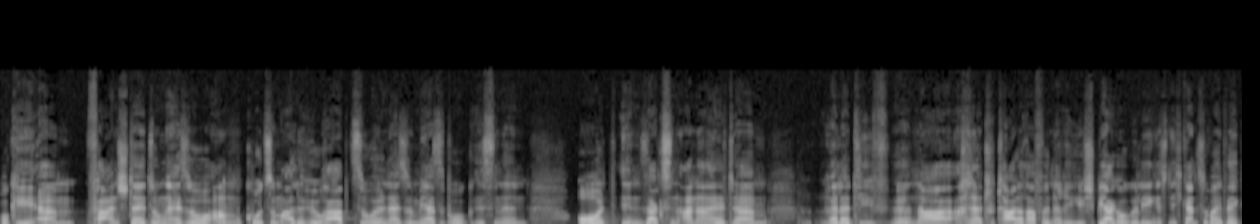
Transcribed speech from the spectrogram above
Okay, ähm, Veranstaltungen, also ähm, kurz um alle Hörer abzuholen. Also Merseburg ist ein Ort in Sachsen-Anhalt, ähm, relativ äh, nah an der Totalraffinerie Spergau gelegen, ist nicht ganz so weit weg,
